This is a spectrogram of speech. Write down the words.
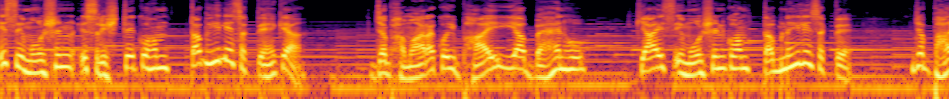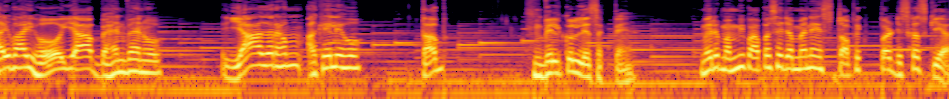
इस इमोशन, इस रिश्ते को हम तब ही ले सकते हैं क्या? जब हमारा कोई भाई या बहन हो, क्या इस इमोशन को हम तब नहीं ले सकते? जब भाई भाई हो या बहन बहन हो, या अगर हम अकेले हो, तब बिल्कुल ले सकते हैं। मेरे मम्मी पापा से जब मैंने इस टॉपिक पर डिस्कस किया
